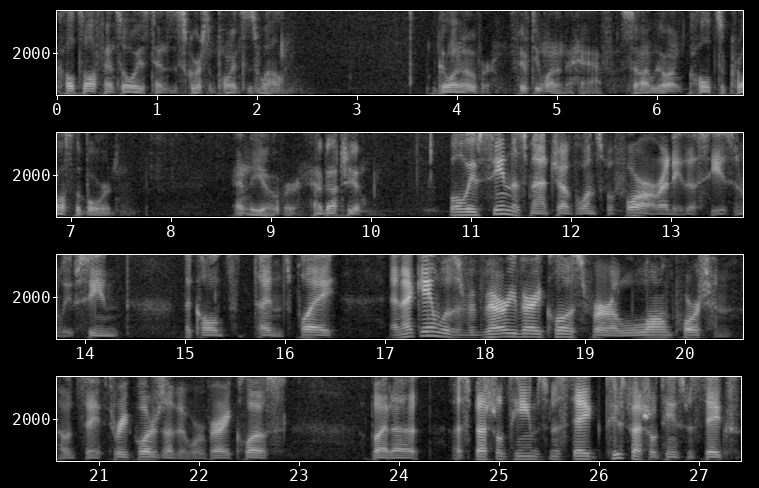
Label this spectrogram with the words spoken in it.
Colts offense always tends to score some points as well. I'm going over 51 and a half. So I'm going Colts across the board and the over. How about you? Well, we've seen this matchup once before already this season. We've seen the Colts Titans play, and that game was very, very close for a long portion. I would say three quarters of it were very close. But uh, a special teams mistake, two special teams mistakes,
